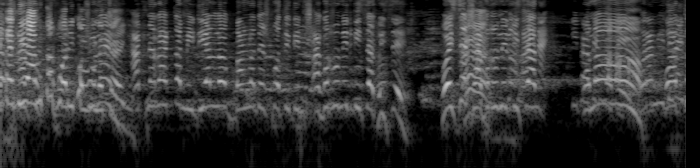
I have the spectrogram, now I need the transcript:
এটা দিয়ে আমি তার পরিকল্পনা চাই। আপনারা একটা মিডিয়ার লোক বাংলাদেশ প্রতিদিন সাগররুনির বিচার হইছে। হইছে সাগররুনির বিচার। কত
